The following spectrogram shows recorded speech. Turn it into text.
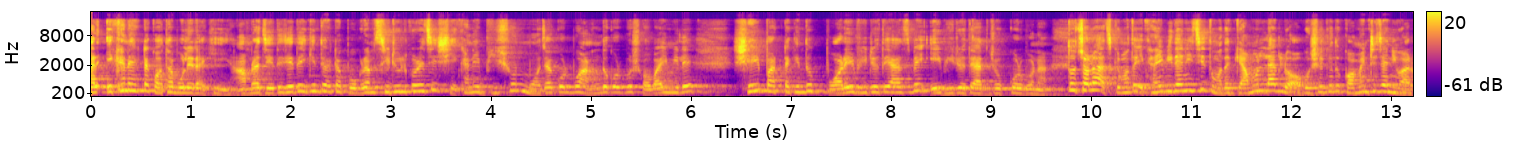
আর এখানে একটা কথা বলে রাখি, আমরা যেতে যেতেই কিন্তু একটা প্রোগ্রাম শিডিউল করেছি, সেখানে ভীষণ মজা করব, আনন্দ করব সবাই মিলে, সেই পার্টটা কিন্তু পরের ভিডিওতে আসবে, এই ভিডিওতে আর যোগ করব না। তো চলো আজকের মতো এখানেই বিদায় নিচ্ছি, তোমাদের কেমন লাগল অবশ্যই কিন্তু কমেন্টে জানিও, আর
